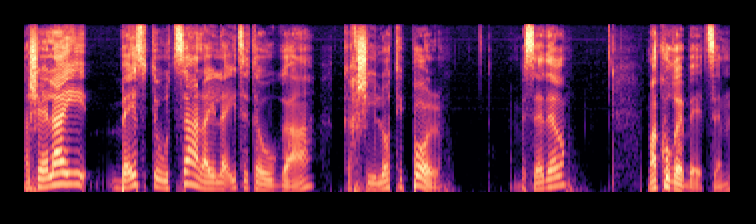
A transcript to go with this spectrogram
השאלה היא, באיזו תאוצה עליי להאיץ את העוגה, כך שהיא לא תיפול. בסדר? מה קורה בעצם?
